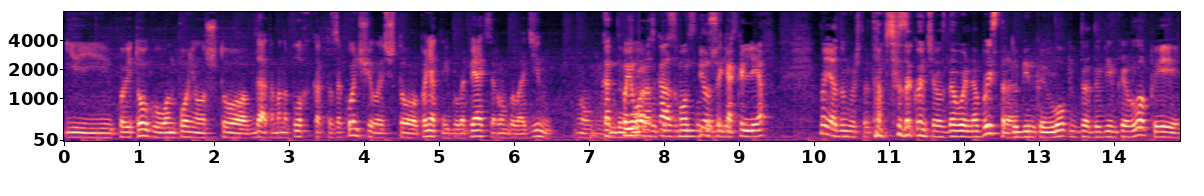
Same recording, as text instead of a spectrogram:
и по итогу он понял, что да, там она плохо как-то закончилась, что, понятно, их было пятеро, он был один. Ну, как Да, по его рассказам, он бился как лев. Но я думаю, что там все закончилось довольно быстро. Дубинкой в лоб. Да, дубинкой в лоб, и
